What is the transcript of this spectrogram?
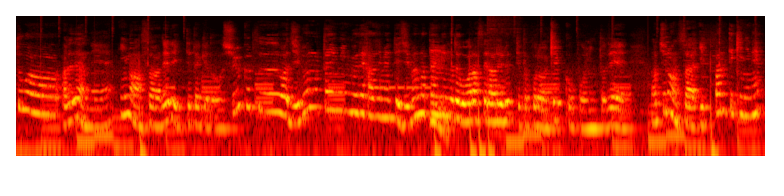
トはあれだよね。今さ例で言ってたけど就活は自分のタイミングで始めて自分のタイミングで終わらせられるってところが結構ポイントでもちろんさ一般的にね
